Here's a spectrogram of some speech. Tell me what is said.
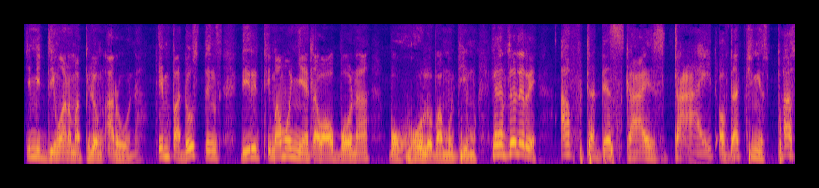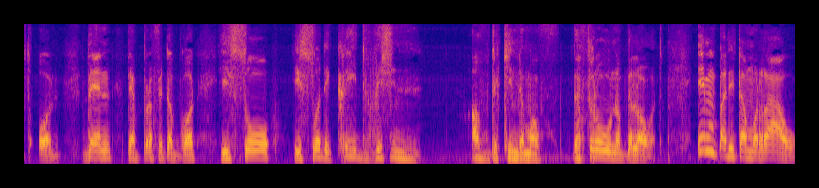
ke medingwana maphelong a rona. Empa those things di re tima monyetla wa go bona boholo ba modimo. Le gantse le re after this guy has died of that king is passed on then the prophet of god he saw he saw the great vision of the kingdom of the throne of the Lord. Impa ditamorao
